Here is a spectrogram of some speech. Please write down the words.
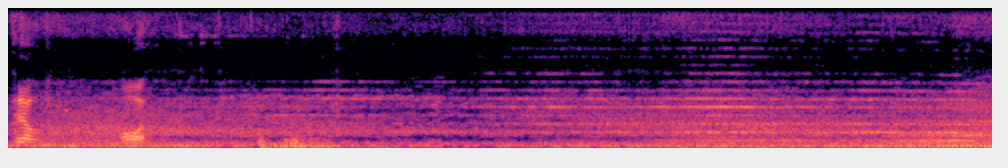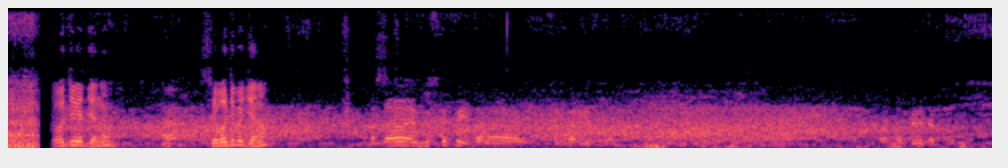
ਕਿੱਥੇ ਆ ਉਹ ਸਿਵਲ ਚ ਭੇਜਿਆ ਨਾ ਹੈ ਸਿਵਲ ਚ ਭੇਜਿਆ ਨਾ ਅੱਧਾ ਐਮਐਸ ਤੇ ਭੇਜਦਾ ਵਾ ਸਰਕਾਰੀ ਹਸਪਤਾਲ ਔਰ ਮੌਕੇ ਤੇ ਡਾਕਟਰ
